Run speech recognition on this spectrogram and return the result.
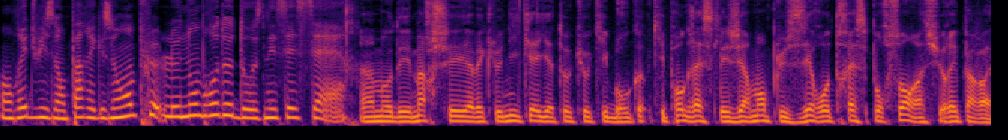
en réduisant par exemple le nombre de doses nécessaires. Un mot des marchés avec le Nikkei à Tokyo qui, qui progresse légèrement, plus 0,13%, rassuré par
